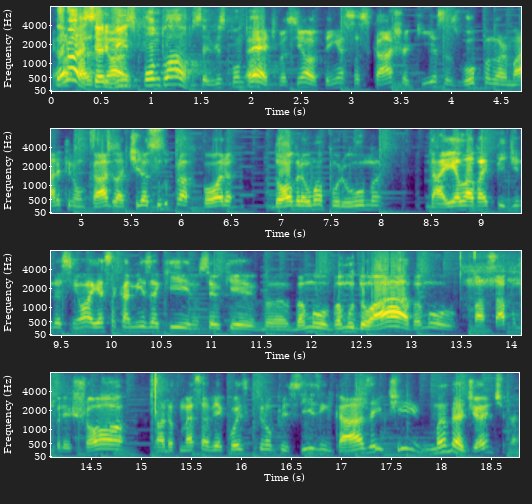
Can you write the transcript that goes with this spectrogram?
Ela não, não, é serviço assim, pontual, serviço pontual. É, tipo assim, ó, tem essas caixas aqui, essas roupas no armário que não cabem, ela tira tudo pra fora, dobra uma por uma, daí ela vai pedindo assim, ó, e essa camisa aqui, não sei o que, vamos, vamos doar, vamos passar pra um brechó, sabe? Começa a ver coisas que tu não precisa em casa e te manda adiante, né?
